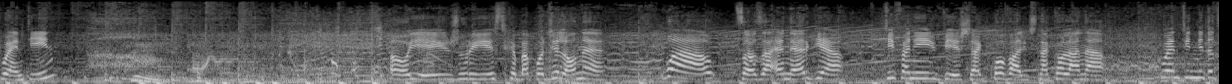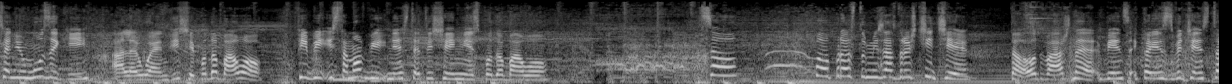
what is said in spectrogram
Quentin? Ojej, jury jest chyba podzielone. Wow, co za energia! Tiffany, wiesz jak powalić na kolana. Quentin nie docenił muzyki, ale Wendy się podobało. Phoebe i Samowi niestety się nie spodobało. Co? Po prostu mi zazdrościcie. To odważne, więc kto jest zwycięzcą?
